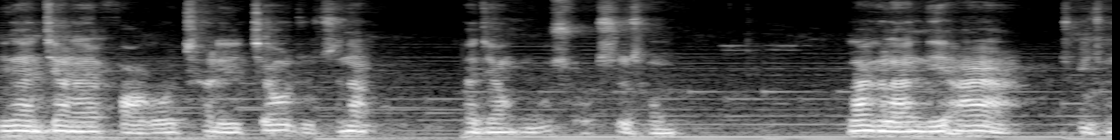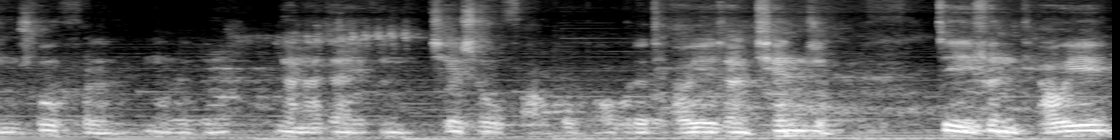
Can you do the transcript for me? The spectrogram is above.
一旦将来法国撤离交趾支那，他将无所适从。拉格兰迪埃尔。最终说服了诺罗敦，让他在一份接受法国保护的条约上签字。这一份条约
